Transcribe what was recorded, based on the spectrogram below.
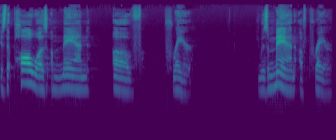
is that Paul was a man of prayer. He was a man of prayer.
